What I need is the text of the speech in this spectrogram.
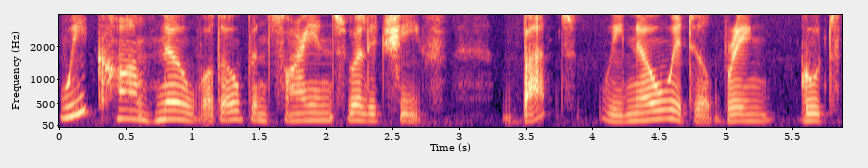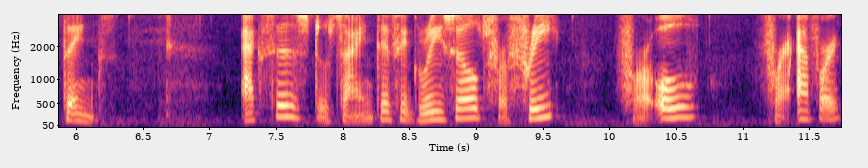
we can't know what open science will achieve, but we know it will bring good things. Access to scientific results for free, for all, forever,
